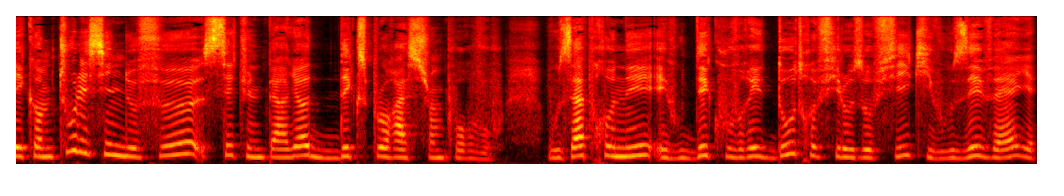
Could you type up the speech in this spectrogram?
et comme tous les signes de feu, c'est une période d'exploration pour vous. Vous apprenez et vous découvrez d'autres philosophies qui vous éveillent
